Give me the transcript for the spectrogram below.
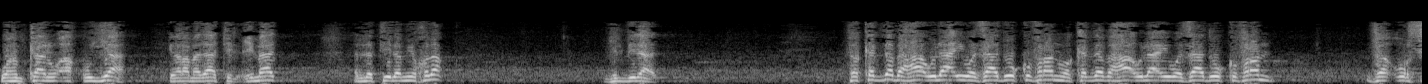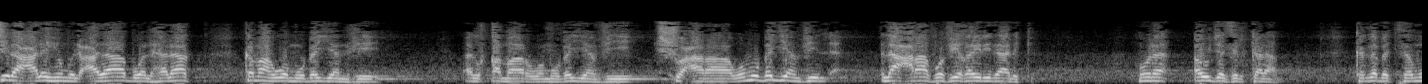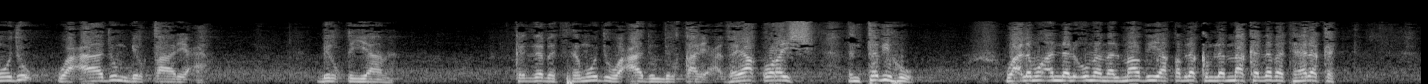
وهم كانوا أقوياء ارم ذات العماد التي لم يخلق في البلاد. فكذب هؤلاء وزادوا كفرا وكذب هؤلاء وزادوا كفرا فأرسل عليهم العذاب والهلاك كما هو مبين في القمر ومبين في الشعراء ومبين في الأعراف وفي غير ذلك. هنا أوجز الكلام. كذبت ثمود وعاد بالقارعة بالقيامة. كذبت ثمود وعاد بالقارعة. فيا قريش انتبهوا. واعلموا أن الأمم الماضية قبلكم لما كذبت هلكت.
